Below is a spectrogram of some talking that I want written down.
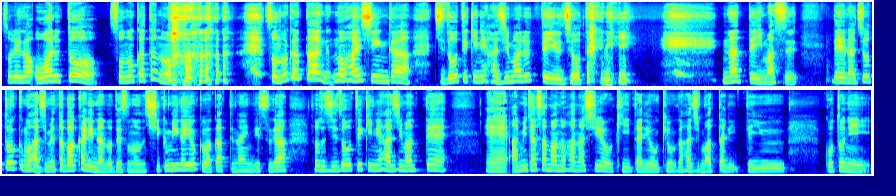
それが終わるとその方の その方の配信が自動的に始まるっていう状態に なっています。でラジオトークも始めたばかりなのでその仕組みがよく分かってないんですがその自動的に始まって、えー、阿弥陀様の話を聞いたりお経が始まったりっていうことに、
